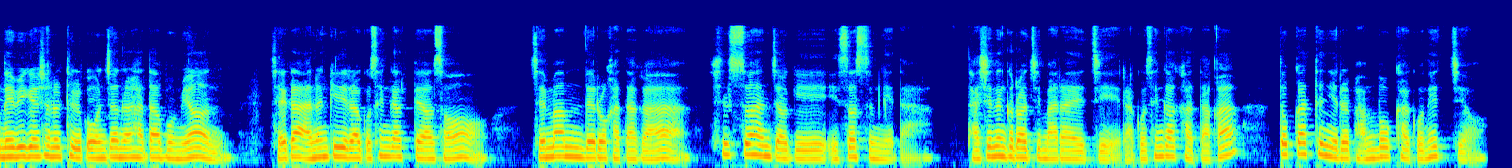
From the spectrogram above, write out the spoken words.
내비게이션을 틀고 운전을 하다 보면 제가 아는 길이라고 생각되어서 제 마음대로 가다가 실수한 적이 있었습니다. 다시는 그러지 말아야지라고 생각하다가 똑같은 일을 반복하곤 했지요.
